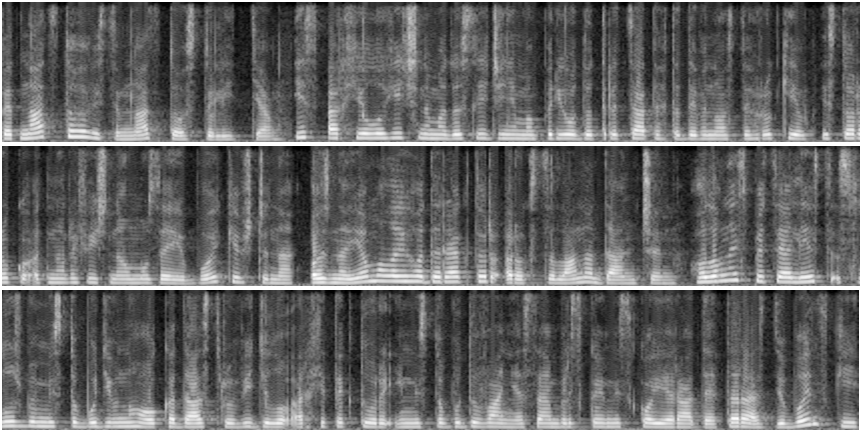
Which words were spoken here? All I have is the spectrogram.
15-18 століття. Із археологічними дослідженнями періоду 30-х та 90-х років історико-етнографічного музею Бойківщина ознайомила його директор Роксолана Данчин. Головний спеціаліст служби містобудівного кадастру відділу архітектури і містобудування Самбірської міської ради Тарас Дюбинський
